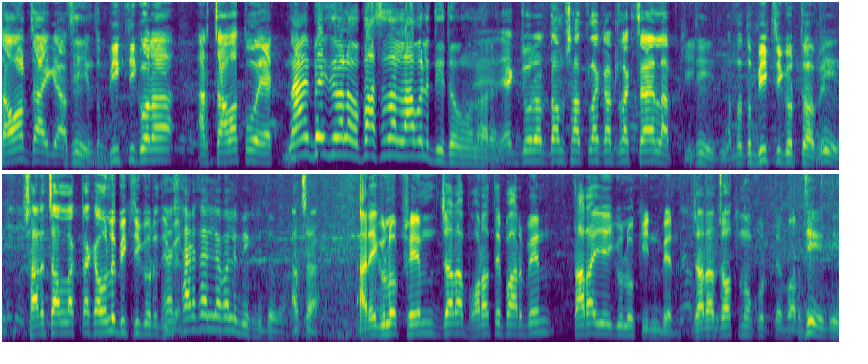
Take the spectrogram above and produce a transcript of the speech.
চাওয়ার জায়গা আছে কিন্তু বিক্রি করা আর চাওয়া তো এক না। বেশি ভালো পাঁচ হাজার লাভ হলে দিয়ে দেবো মনে হয়। এক জোড়ার দাম সাত লাখ আট লাখ চায় লাভ কি। আপনার তো বিক্রি করতে হবে। সাড়ে চার লাখ টাকা হলে বিক্রি করে হ্যাঁ দিবেন সাড়ে চার লাখ হলে বিক্রি দেবো। আচ্ছা আর এগুলো ফ্রেম যারা ভরাতে পারবেন তারাই এইগুলো কিনবেন যারা যত্ন করতে পারবেন। জি জি।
